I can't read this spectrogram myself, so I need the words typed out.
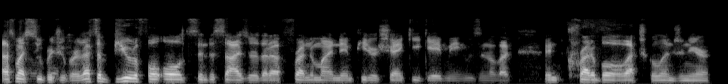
That's my Super Jupiter. That's a beautiful old synthesizer that a friend of mine named Peter Shanky gave me, who's an elect- incredible electrical engineer.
